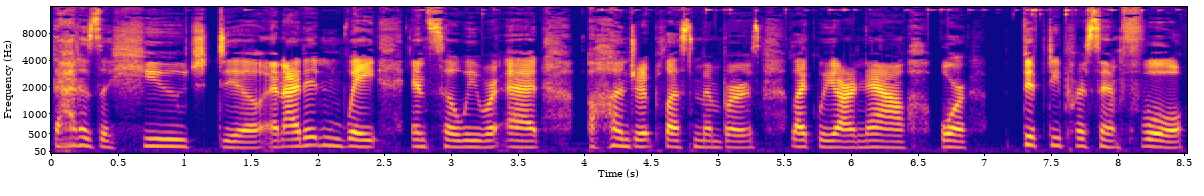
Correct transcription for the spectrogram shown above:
That is a huge deal. And I didn't wait until we were at 100 plus members like we are now, or 50% full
